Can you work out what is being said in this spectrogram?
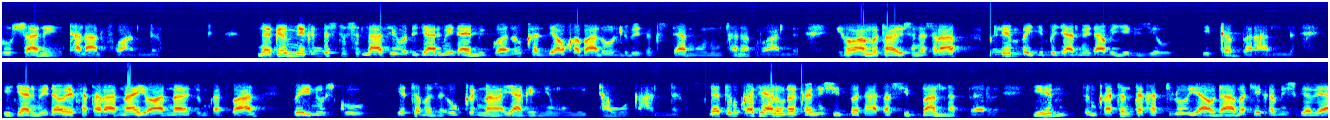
ውሳኔ ተላልፈዋል። ነገም የቅድስት ስላሴ ወደ ጃን ሜዳ የሚጓዘው ከዚያው ከባለ ወልድ ቤተ ክርስቲያን መሆኑም ተነግሯል። ይኸው ዓመታዊ ስነ ስርዓት ሁሌም በጃን ሜዳ በየጊዜው ይከበራል። የጃን ሜዳው የከተራና የዋና የጥምቀት በዓል በዩኔስኮ የተመዘ እውቅና ያገኘ መሆኑ ይታወቃል። ለጥምቀት ያልሆነ ቀሚስ ይበጣጠስ ሲባል ነበር። ይህም ጥምቀትን ተከትሎ የአውደ ዓመት የቀሚስ ገበያ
